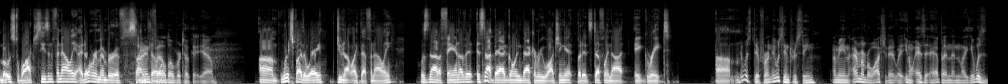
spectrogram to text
most watched season finale. I don't remember if Seinfeld. Seinfeld overtook it. Yeah. Um, which, by the way, do not like that finale. Was not a fan of it. It's not bad going back and rewatching it, but it's definitely not a great. Um, It was different. It was interesting. I mean, I remember watching it, you know, as it happened, and like it was,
